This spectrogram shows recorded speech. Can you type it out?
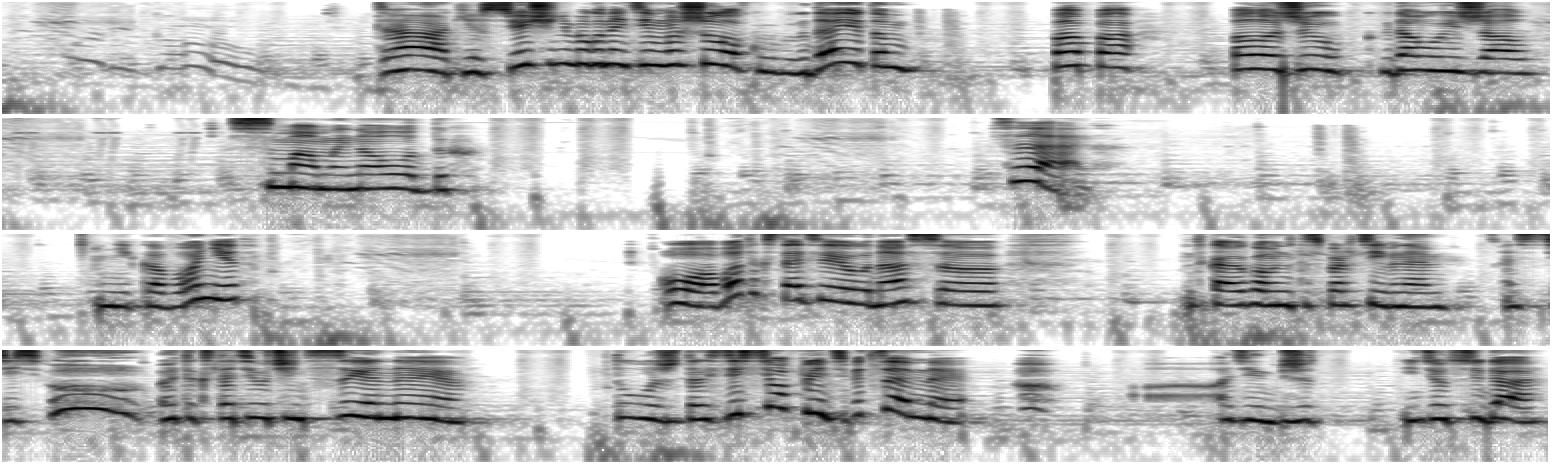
Так, я все еще не могу найти мышеловку. Когда я там папа положил, когда уезжал с мамой на отдых. Так. Никого нет. О, вот, кстати, у нас э, такая комната спортивная. А здесь... О, это, кстати, очень ценное. Тоже, да, здесь все, в принципе, ценное. Один бежит, идет сюда.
